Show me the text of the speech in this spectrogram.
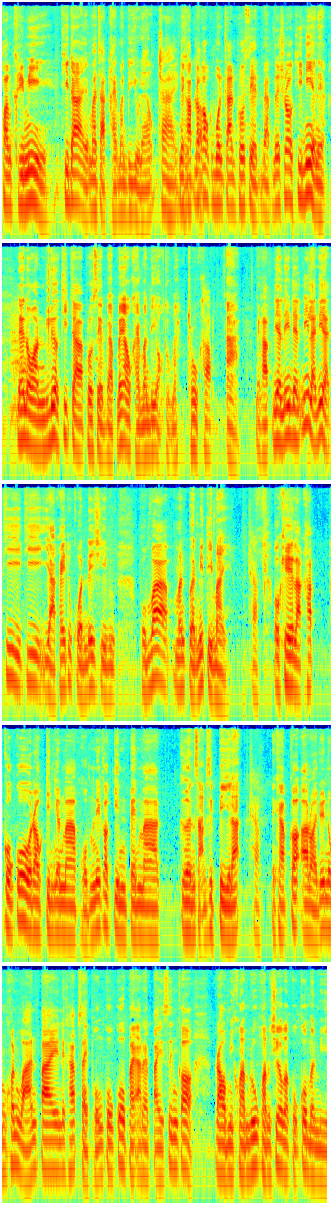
ความครีมมี่ที่ได้มาจากไขมันดีอยู่แล้ว ใช่ นะครับแล้วก็กระบวนการโปรเซสแบบ natural ที่เนี่ยเนี่ยแน่นอนเลือกที่จะโปรเซสแบบไม่เอาไขมันดีออกถูกไหมถูกครับ อ่า นะครับเนี่ยนี่นี่แหละนี่แหละที่ที่อยากให้ทุกคนได้ชิม ผมว่ามันเปิดมิติใหม่ครับ โอเคละครับโกโก้เรากินกันมา ผมนี่ก็กินเป็นมาเกิน 30 ปีแล้วครับ นะครับก็อร่อยด้วยนมข้นหวานไปนะครับใส่ผงโกโก้ไปอะไรไป ซึ่งก็เรามีความรู้ความเชื่อว่าโกโก้มันมี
